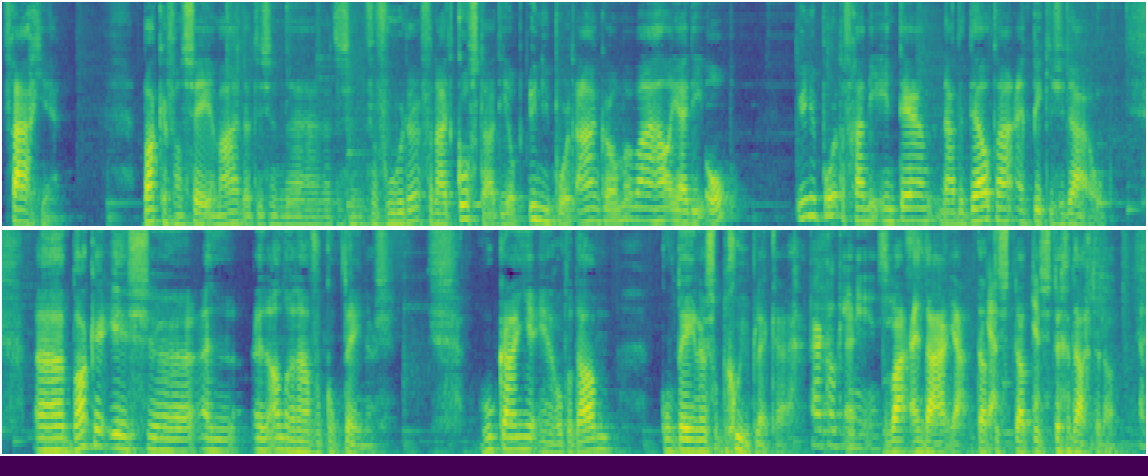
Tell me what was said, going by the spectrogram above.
vraag je. Bakker van CMA, dat is, een, dat is een vervoerder vanuit Costa die op Uniport aankomen. Waar haal jij die op? Uniport of gaan die intern naar de Delta en pik je ze daar op? Eh, bakken is eh, een, een andere naam voor containers. Hoe kan je in Rotterdam containers op de goede plek krijgen? Waar cocaïne in zit. Waar, en daar, ja, dat, Ja, is, dat ja. is de gedachte dan. Maar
